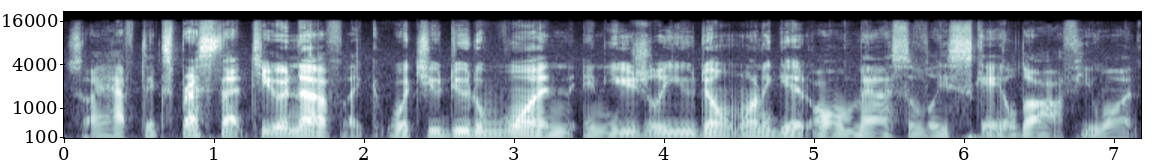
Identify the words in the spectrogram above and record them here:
So I have to express that to you enough. Like what you do to one, and usually you don't want to get all massively scaled off. You want,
